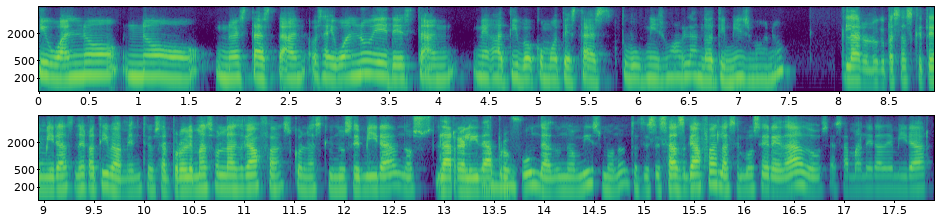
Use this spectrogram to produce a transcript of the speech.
igual no, no, no estás tan, o sea, igual no eres tan negativo como te estás tú mismo hablando a ti mismo, ¿no? Claro, lo que pasa es que te miras negativamente. O sea, el problema son las gafas con las que uno se mira, la realidad profunda de uno mismo, ¿no? Entonces, esas gafas las hemos heredado, o sea, esa manera de mirar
